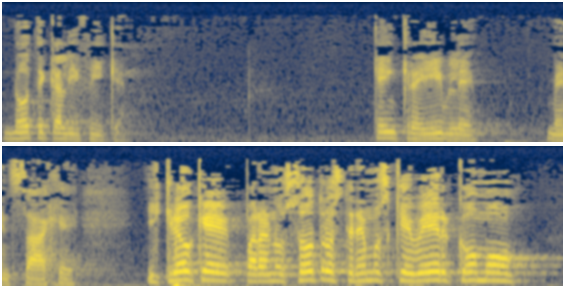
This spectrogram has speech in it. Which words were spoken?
no te califiquen. Qué increíble mensaje. Y creo que para nosotros tenemos que ver cómo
